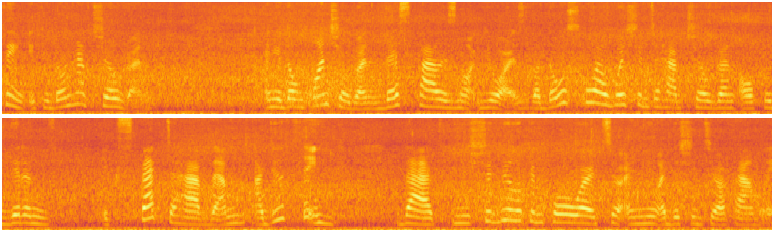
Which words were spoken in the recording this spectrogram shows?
think if you don't have children and you don't want children, this pile is not yours. But those who are wishing to have children or who didn't expect to have them, I do think that you should be looking forward to a new addition to your family.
